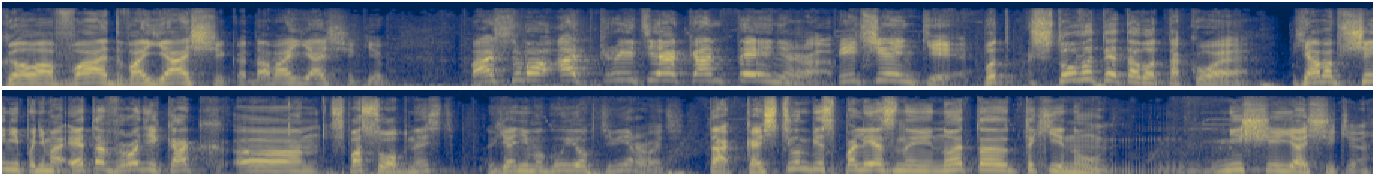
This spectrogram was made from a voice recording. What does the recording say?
голова, два ящика. Давай ящик ящики. Пошло открытие контейнера. Печеньки. Вот что вот это вот такое? Я вообще не понимаю. Это вроде как э, способность. Но я не могу ее активировать. Так, костюм бесполезный. Но это такие, ну, нищие ящики.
